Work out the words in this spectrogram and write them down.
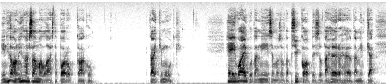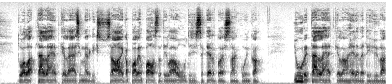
niin he on ihan samanlaista porukkaa kuin kaikki muutkin. He ei vaikuta niin semmoiselta psykoottisilta hörhöiltä, mitkä tuolla tällä hetkellä esimerkiksi saa aika paljon palstatilaa uutisissa kertoessaan, kuinka juuri tällä hetkellä on helvetin hyvä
